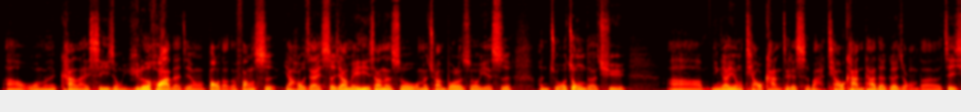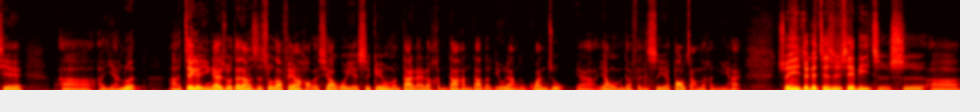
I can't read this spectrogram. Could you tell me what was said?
啊、我们看来是一种娱乐化的这种报道的方式。然后在社交媒体上的时候，我们传播的时候也是很着重的去啊、应该用调侃这个词吧，调侃他的各种的这些啊啊、言论。啊，这个应该说在当时收到非常好的效果，也是给我们带来了很大很大的流量跟关注呀，让我们的粉丝也暴涨得很厉害。所以这个这是一些例子是啊、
